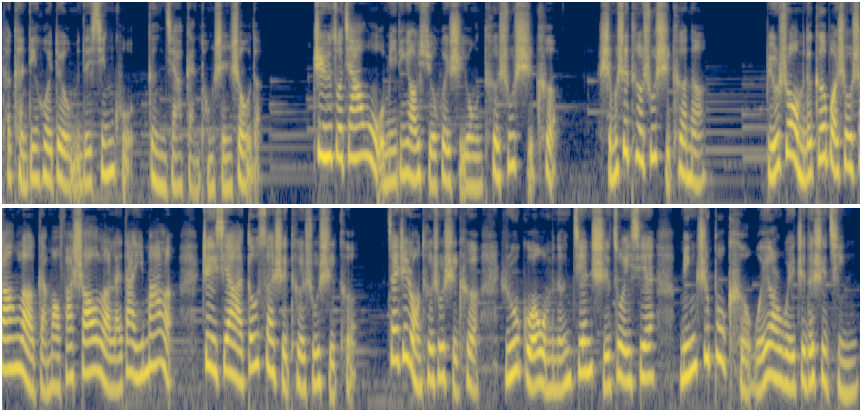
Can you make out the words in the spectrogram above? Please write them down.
他肯定会对我们的辛苦更加感同身受的。至于做家务，我们一定要学会使用特殊时刻。什么是特殊时刻呢？比如说我们的胳膊受伤了，感冒发烧了，来大姨妈了，这些啊都算是特殊时刻。在这种特殊时刻，如果我们能坚持做一些明知不可为而为之的事情，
